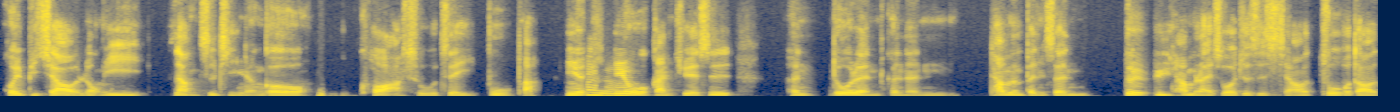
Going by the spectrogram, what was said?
会比较容易让自己能够跨出这一步吧。因为因为我感觉是很多人可能他们本身。对于他们来说，就是想要做到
